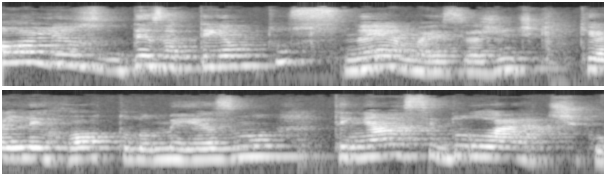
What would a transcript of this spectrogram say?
Olhos desatentos, né? Mas a gente que quer ler rótulo mesmo, tem ácido lático,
